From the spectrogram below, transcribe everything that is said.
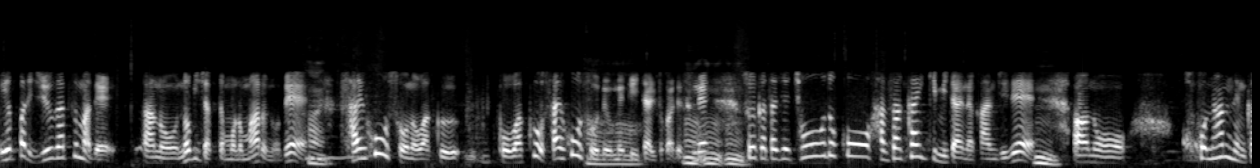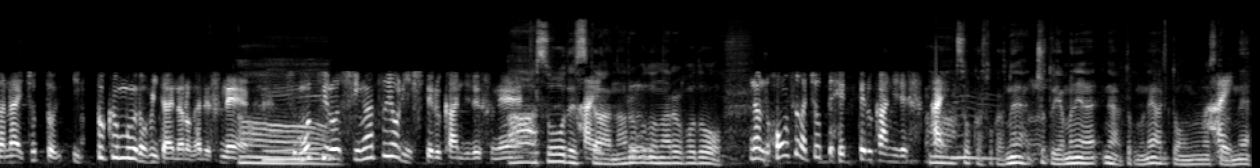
ーやっぱり10月まで、あの伸びちゃったものもあるので、はい。再放送の枠こう枠を再放送で埋めていたりとかですね、うんうんうん。そういう形でちょうどこう、端境期みたいな感じで、うん。あのここ何年かない、ちょっと一服ムードみたいなのがですね、もちろん4月よりしてる感じですね。ああ、そうですか。はいなるほど、なるほど。なので、本数がちょっと減ってる感じです。はいああ、そうかそうかね。ちょっとやめないなとこもね、あると思いますけどね。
